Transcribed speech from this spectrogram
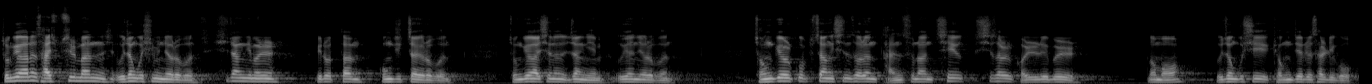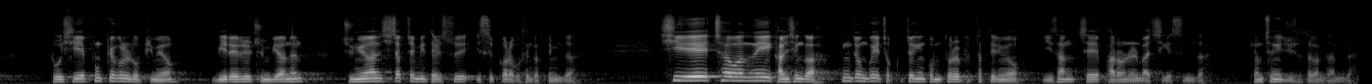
존경하는 47만 의정부 시민 여러분, 시장님을 비롯한 공직자 여러분, 존경하시는 의장님, 의원 여러분, 정겨울 골프장 신설은 단순한 체육 시설 건립을 넘어 의정부시 경제를 살리고 도시의 품격을 높이며 미래를 준비하는 중요한 시작점이 될 수 있을 거라고 생각됩니다. 시의 차원의 관심과 행정부의 적극적인 검토를 부탁드리며 이상 제 발언을 마치겠습니다. 경청해 주셔서 감사합니다.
